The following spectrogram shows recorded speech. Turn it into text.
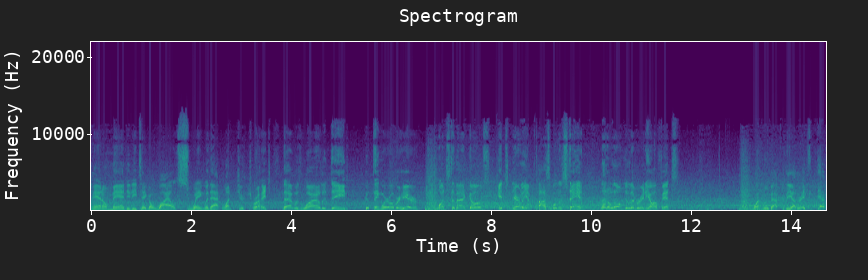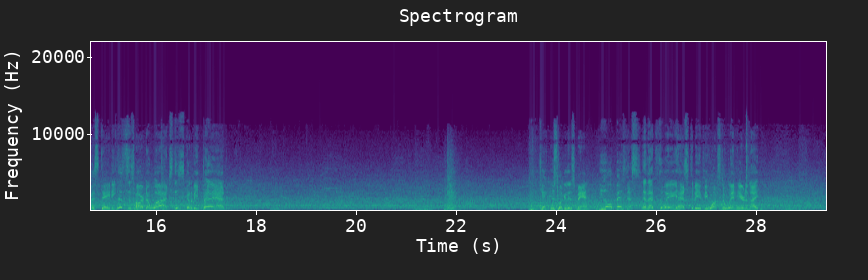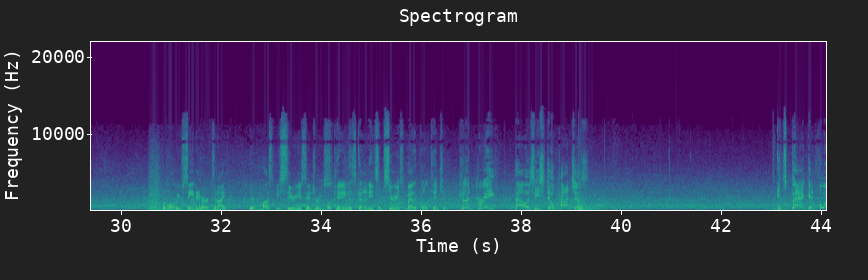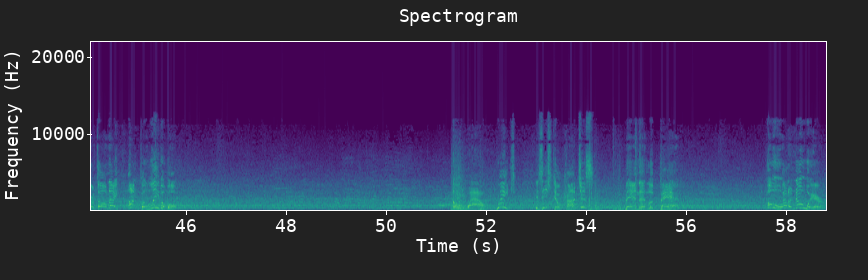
Man, oh man, did he take a wild swing with that one. You're right. That was wild indeed. Good thing we're over here. Once the back goes, it's nearly impossible to stand, let alone deliver any offense. One move after the other. It's devastating. This is hard to watch. This is going to be bad. King, just look at this man. He's all business. And that's the way he has to be if he wants to win here tonight. From what we've seen and heard tonight, there must be serious injuries. No kidding, this is going to need some serious medical attention. Good grief! How is he still conscious? It's back and forth all night. Unbelievable! Oh, wow. Wait, is he still conscious? Man, that looked bad. Oh, out of nowhere.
